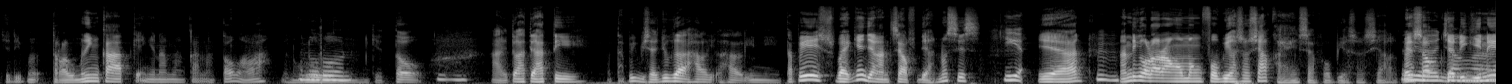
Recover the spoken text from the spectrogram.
jadi terlalu meningkat keinginan makan atau malah menurun, gitu. Mm-mm. nah itu hati-hati tapi bisa juga hal hal ini tapi sebaiknya jangan self diagnosis Iya. Iya kan? Mm-mm. Nanti kalau orang ngomong fobia sosial kayaknya saya fobia sosial. Besok Iya, jadi jangan. gini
